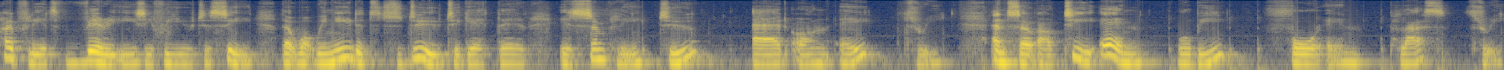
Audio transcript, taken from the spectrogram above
Hopefully it's very easy for you to see that what we needed to do to get there is simply to add on a 3. And so our Tn will be 4n plus 3.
